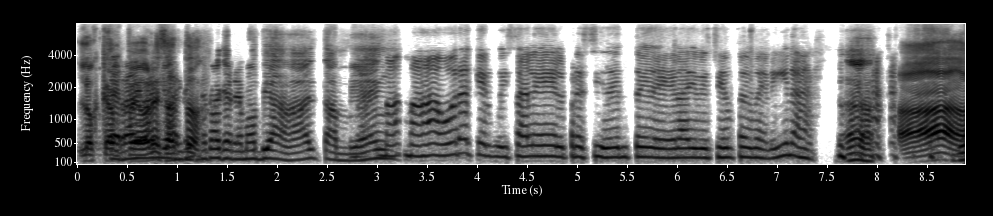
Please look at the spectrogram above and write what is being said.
los campeones, exacto. Queremos viajar también. Más, más ahora que el Wizard es el presidente de la división femenina. Ah, Ah,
